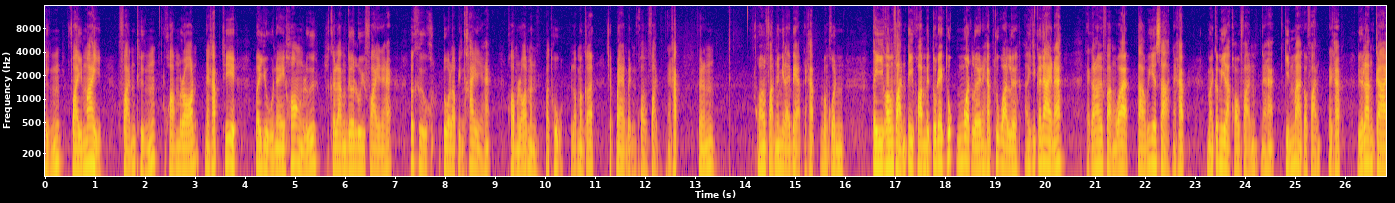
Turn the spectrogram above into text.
ถึงไฟไหม้ฝันถึงความร้อนนะครับที่ ไปอยู่ในห้องหรือกำลังเดินลุยไฟนะฮะ ก็คือตัวเราเป็นไข้นะฮะ ความร้อนมันปะทุแล้วมันก็จะแปลงเป็นความฝันนะครับ เพราะฉะนั้นความฝันมันมีหลายแบบนะครับ บางคนตีความฝันตีความเป็นตัวเลขทุกงวดเลยนะครับ ทุกวันเลยจริงก็ได้นะ แต่ก็เล่าให้ฟังว่าตามวิทยาศาสตร์นะครับ มันก็มีหลักความฝันนะฮะ กินมากกว่าฝันนะครับ หรือร่างกาย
